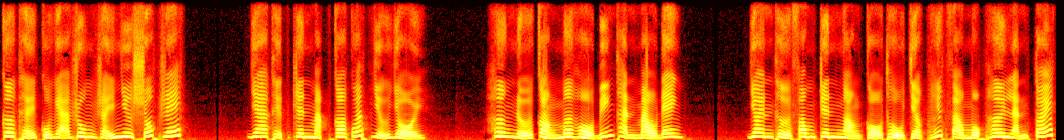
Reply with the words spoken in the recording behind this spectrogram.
cơ thể của gã run rẩy như sốt rét. Da thịt trên mặt co quắp dữ dội, hơn nữa còn mơ hồ biến thành màu đen. Doanh Thừa Phong trên ngọn cổ thụ chợt hít vào một hơi lạnh toát.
